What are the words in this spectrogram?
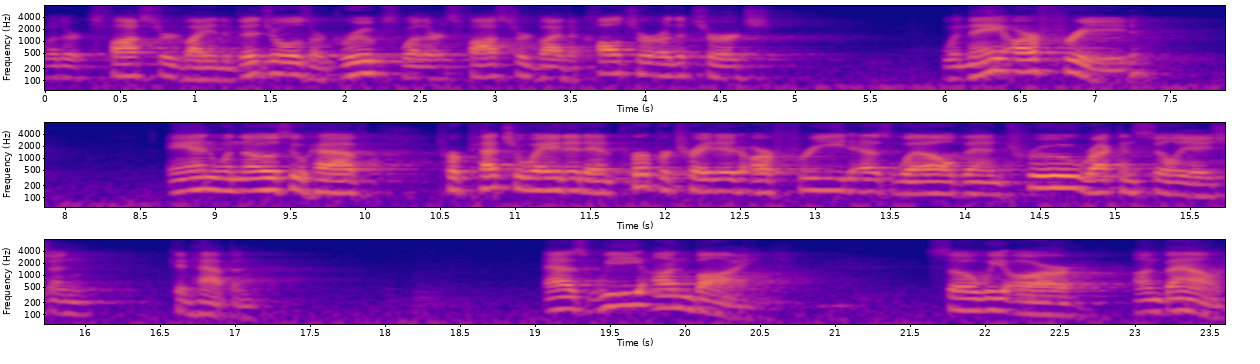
whether it's fostered by individuals or groups, whether it's fostered by the culture or the church, when they are freed, and when those who have perpetuated and perpetrated are freed as well, then true reconciliation can happen. As we unbind, so we are unbound.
